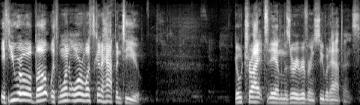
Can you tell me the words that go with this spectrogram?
If you row a boat with one oar, what's going to happen to you? Go try it today on the Missouri River and see what happens.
